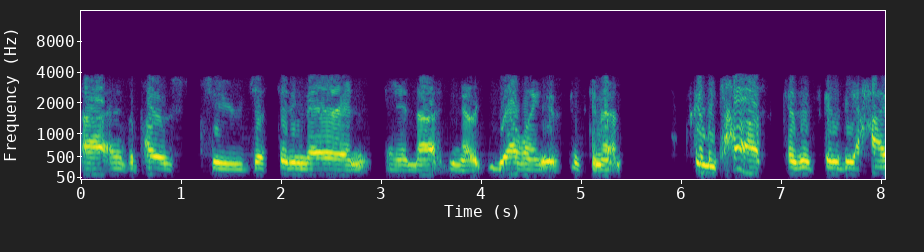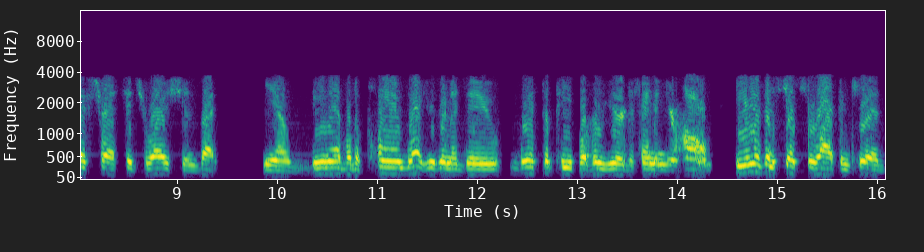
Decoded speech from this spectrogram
uh, as opposed to just sitting there and and uh, you know yelling is, is gonna it's gonna be tough because it's gonna be a high stress situation. But you know, being able to plan what you're gonna do with the people who you're defending your home, even if it's just your wife and kids,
